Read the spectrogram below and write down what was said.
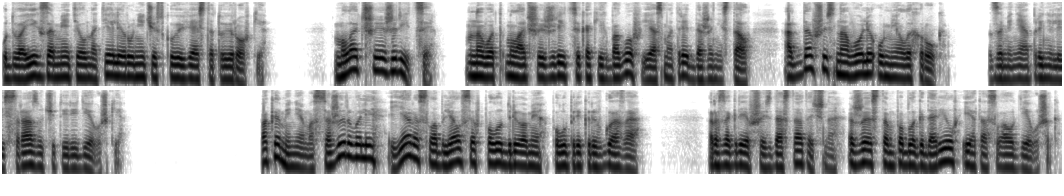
У двоих заметил на теле руническую вязь татуировки. Младшие жрицы. Но вот младшие жрицы каких богов я смотреть даже не стал, отдавшись на волю умелых рук. За меня принялись сразу четыре девушки. Пока меня массажировали, я расслаблялся в полудреме, полуприкрыв глаза. Разогревшись достаточно, жестом поблагодарил и отослал девушек,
